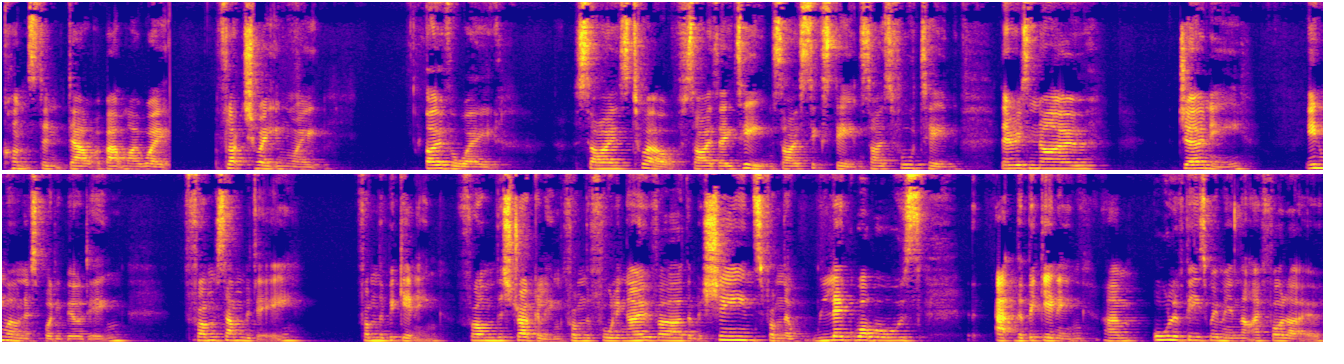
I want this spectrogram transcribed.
constant doubt about my weight, fluctuating weight, overweight, size 12, size 18, size 16, size 14, there is no journey in wellness bodybuilding from somebody from the beginning, from the struggling, from the falling over, the machines, from the leg wobbles at the beginning. Um, all of these women that I follow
